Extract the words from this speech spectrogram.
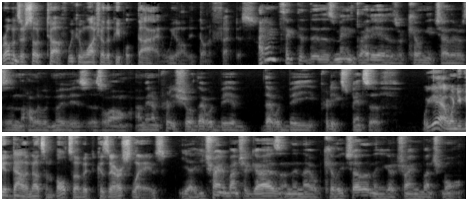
Romans are so tough, we can watch other people die and we don't, it don't affect us. I don't think that there's as many gladiators were killing each other as in the Hollywood movies as well. I mean, I'm pretty sure that would be a, that would be pretty expensive. Well, yeah, when you get down to the nuts and bolts of it, because they are slaves. Yeah, you train a bunch of guys and then they will kill each other, and then you got to train a bunch more.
